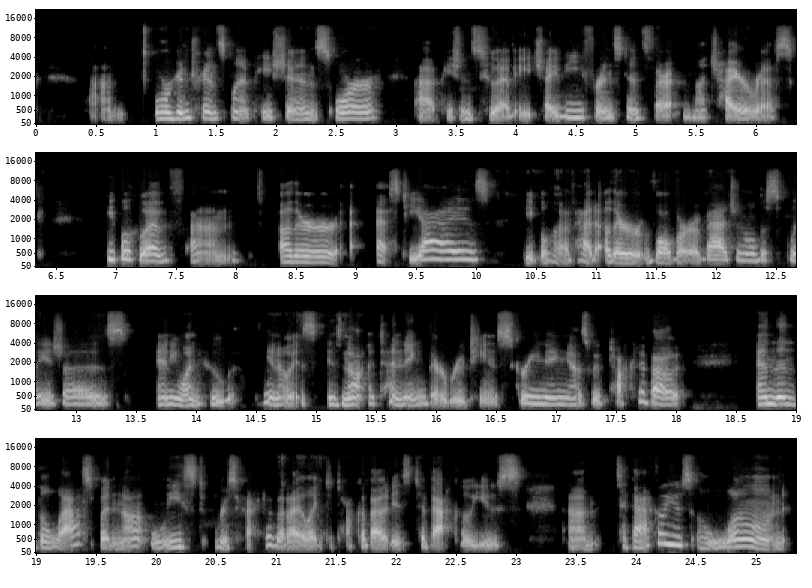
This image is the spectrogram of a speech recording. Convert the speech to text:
um, organ transplant patients or uh, patients who have HIV, for instance, they're at much higher risk. People who have um, other STIs, people who have had other vulvar or vaginal dysplasias, anyone who you know is is not attending their routine screening, as we've talked about. And then the last but not least risk factor that I like to talk about is tobacco use. Um, tobacco use alone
